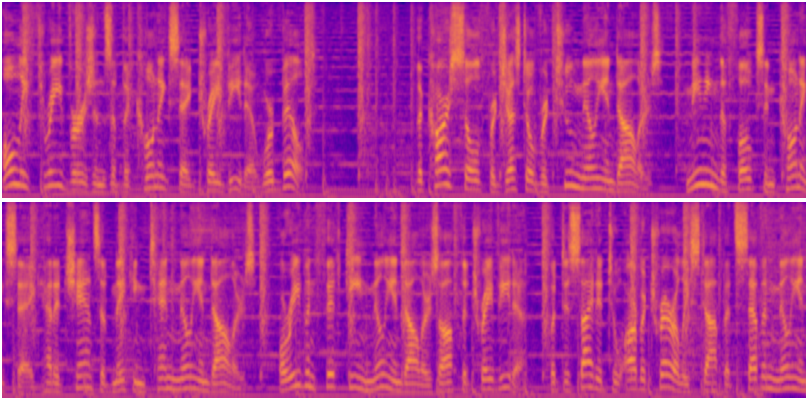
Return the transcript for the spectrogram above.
Only three versions of the Koenigsegg Trevita were built. The car sold for just over $2 million, meaning the folks in Koenigsegg had a chance of making $10 million, or even $15 million off the Trevita, but decided to arbitrarily stop at $7 million.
